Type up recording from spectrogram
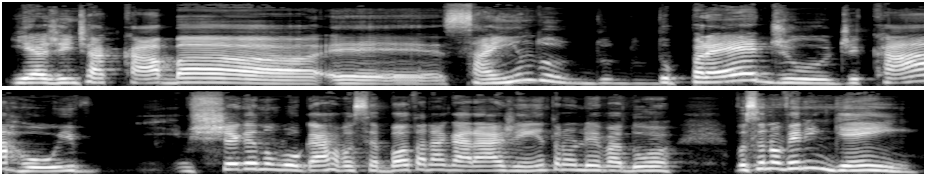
E a gente acaba é, saindo do, do prédio de carro e chega num lugar, você bota na garagem, entra no elevador, você não vê ninguém.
